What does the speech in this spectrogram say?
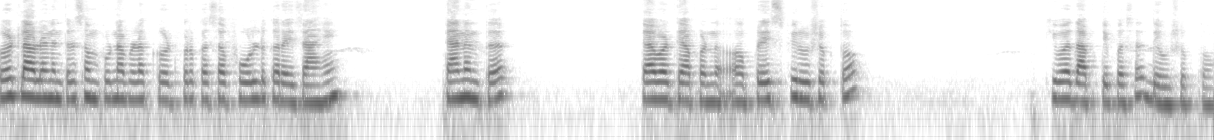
कट लावल्यानंतर संपूर्ण आपल्याला कटवर कसा फोल्ड करायचा आहे त्यानंतर त्यावरती आपण प्रेस फिरवू शकतो किंवा दापटी असं देऊ शकतो.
